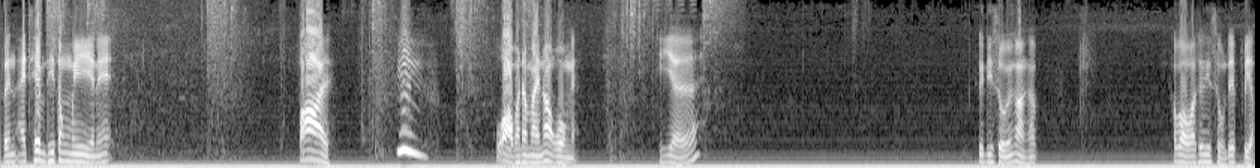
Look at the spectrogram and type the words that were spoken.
เป็นไอเทมที่ต้องมีอันนี้ไปยูกูออกมาทำไมนอกวงเนี่ยเยอะคือดีสูงไว้ก่อนครับ เขาบอกว่าที่ที่สูงได้เปรียบ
